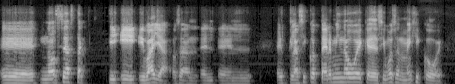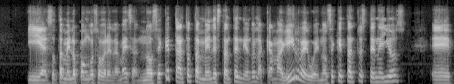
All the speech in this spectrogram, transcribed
eh, no sé hasta. Y, y- y vaya, o sea, el, el- el clásico término, güey, que decimos en México, güey. Y eso también lo pongo sobre la mesa. No sé qué tanto también le están tendiendo la cama a Aguirre, güey. No sé qué tanto estén ellos eh,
